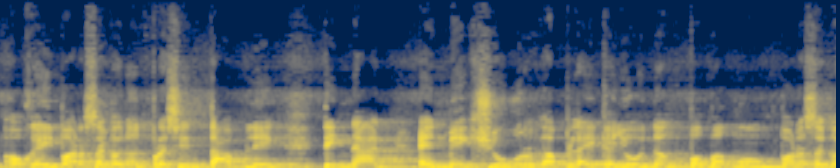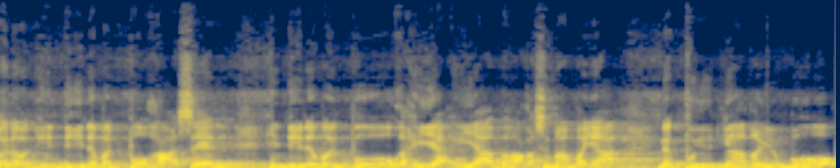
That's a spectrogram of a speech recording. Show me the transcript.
Okay? Para sa ganon, presentableng tingnan. And make sure, apply kayo ng pabango para sa ganon, hindi naman po hassle. Hindi naman po kahiya-hiya. Baka kasi mamaya, nagpuyod nga kayong buhok.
